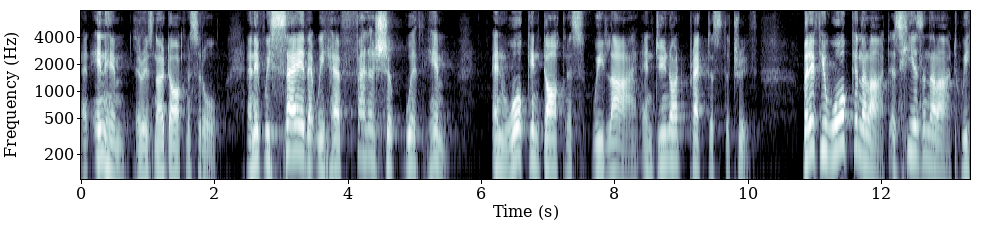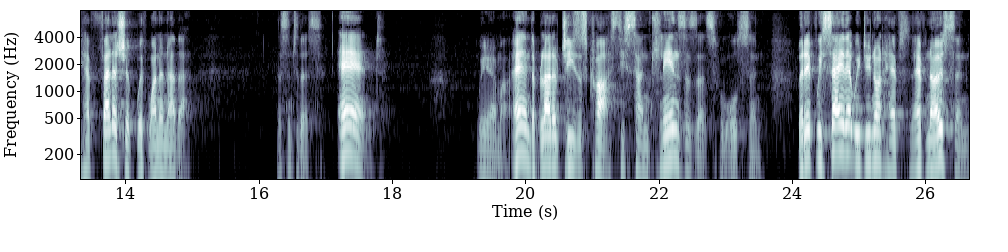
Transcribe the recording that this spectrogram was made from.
and in him there is no darkness at all. And if we say that we have fellowship with him and walk in darkness, we lie and do not practice the truth. But if you walk in the light as he is in the light, we have fellowship with one another. Listen to this. And, where am I? And the blood of Jesus Christ, his son, cleanses us from all sin. But if we say that we do not have, have no sin,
